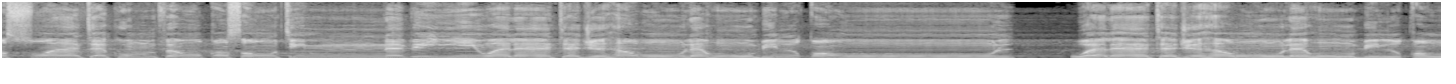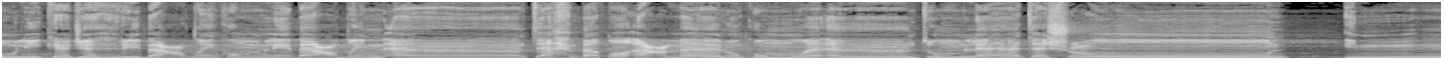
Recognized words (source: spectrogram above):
أصواتكم فوق صوت النبي ولا تجهروا له بالقول ولا تجهروا له بالقول كجهر بعضكم لبعض أن تحبط أعمالكم وأنتم لا تشعرون. إن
